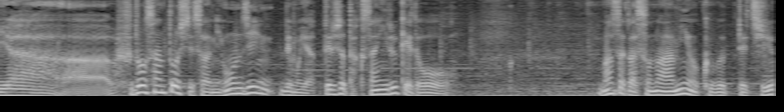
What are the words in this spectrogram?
いや不動産投資ってさ日本人でもやってる人たくさんいるけどまさかその網をくぐって中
